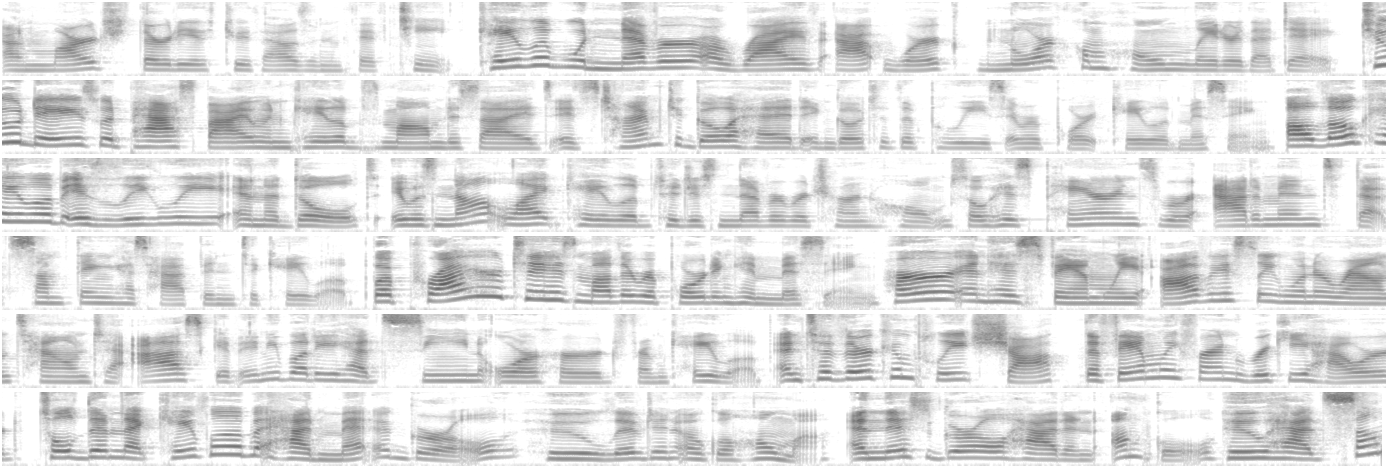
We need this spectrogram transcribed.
on March 30th, 2015. Caleb would never arrive at work nor come home later that day. Two days would pass by when Caleb's mom decides it's time to go ahead and go to the police and report Caleb missing. Although Caleb is legally an adult, it was not like Caleb to just never return home, so his parents were adamant that something has happened to Caleb. But prior to his mother reporting him missing, missing. Her and his family obviously went around town to ask if anybody had seen or heard from Caleb. And to their complete shock, the family friend Ricky Howard told them that Caleb had met a girl who lived in Oklahoma. And this girl had an uncle who had some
